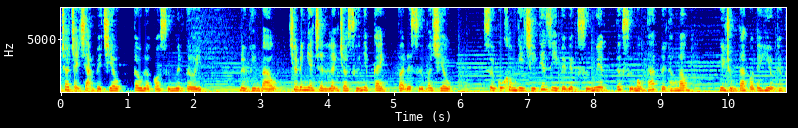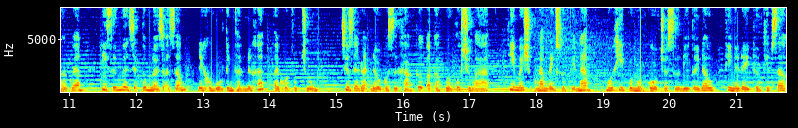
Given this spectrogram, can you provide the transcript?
cho chạy trạm về chiều, tâu là có sứ nguyên tới. Được tin báo, triều đình nhà Trần lệnh cho sứ nhập cảnh và đưa sứ vào chiều. Sử cũng không ghi chi tiết gì về việc sứ Nguyên, tức sứ Mông Tháp tới Thăng Long, nhưng chúng ta có thể hiểu theo thói quen thì sứ Nguyên sẽ tung lời dọa dẫm để khủng bố tinh thần nước khác phải khuất phục chúng. Trừ giai đoạn đầu có sự kháng cự ở các vương quốc Trung Á, thì mấy chục năm đánh xuống phía Nam, mỗi khi quân Mông Cổ cho sứ đi tới đâu thì nơi đấy thường khiếp sợ,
